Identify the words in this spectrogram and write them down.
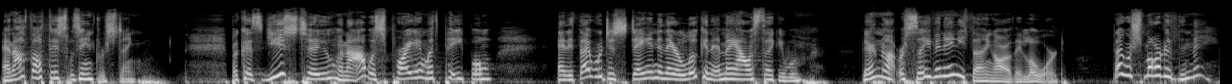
And I thought this was interesting because used to when I was praying with people and if they were just standing there looking at me, I was thinking, well, they're not receiving anything, are they, Lord? They were smarter than me.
